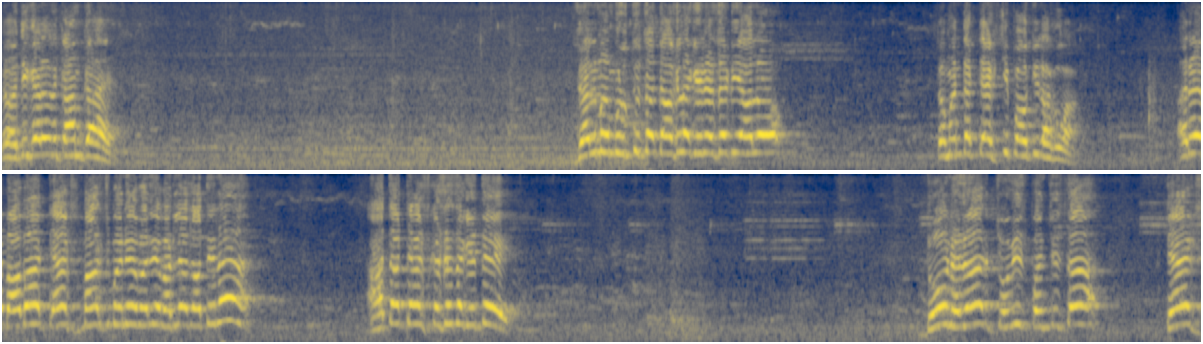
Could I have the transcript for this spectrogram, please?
तर अधिकाऱ्याचं काम काय? जन्म मृत्यूचा दाखला घेण्यासाठी आलो. तर म्हणतात टॅक्सची पावती दाखवा. अरे बाबा टॅक्स मार्च महिन्यामध्ये भरल्या जाते ना. आता टॅक्स कशाचा घेते? दोन हजार चोवीस पंचवीसचा टॅक्स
